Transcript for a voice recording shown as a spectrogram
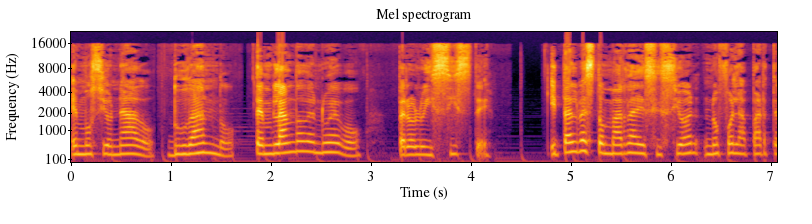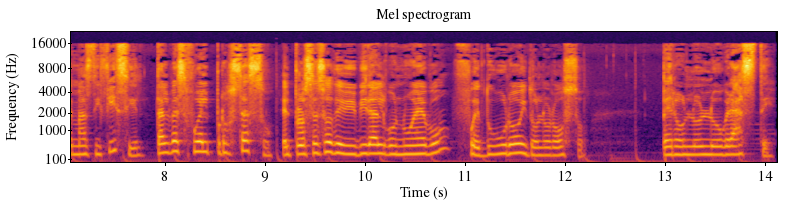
emocionado, dudando, temblando de nuevo, pero lo hiciste. Y tal vez tomar la decisión no fue la parte más difícil, tal vez fue el proceso. El proceso de vivir algo nuevo fue duro y doloroso, pero lo lograste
